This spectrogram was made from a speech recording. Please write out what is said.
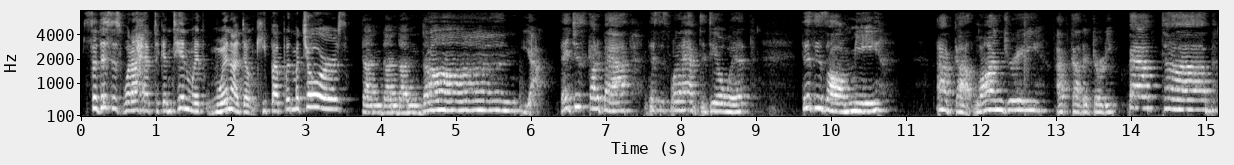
So this is what I have to contend with when I don't keep up with my chores. Dun, dun, dun, dun. Yeah, they just got a bath. This is what I have to deal with. This is all me. I've got laundry, I've got a dirty bathtub,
